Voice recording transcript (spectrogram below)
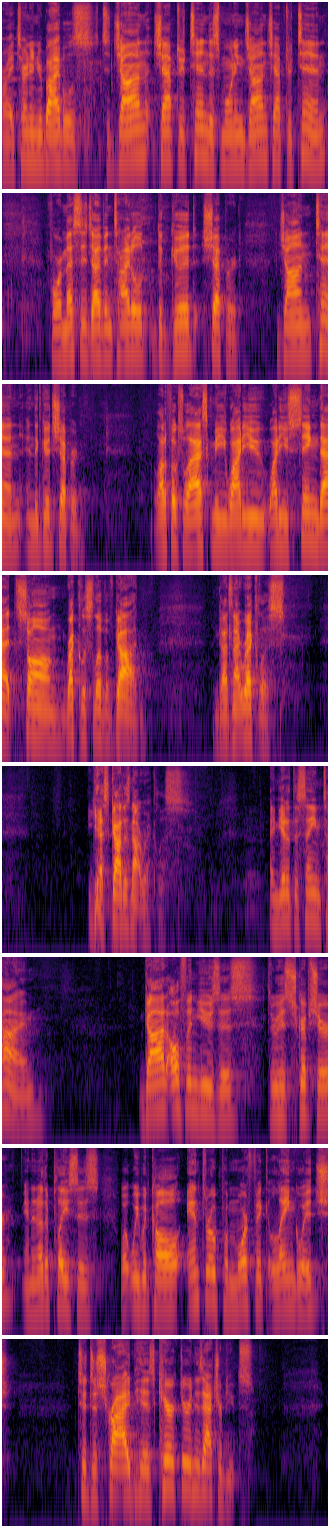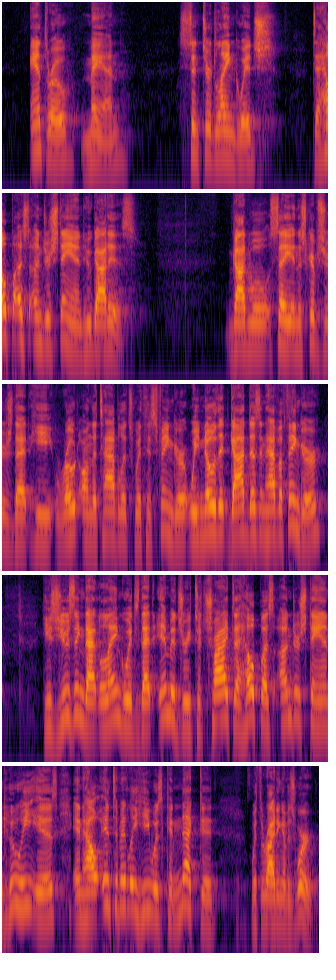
All right, turn in your Bibles to John chapter 10 this morning. John chapter 10 for a message I've entitled The Good Shepherd. John 10 and the Good Shepherd. A lot of folks will ask me, why do you, why do you sing that song, Reckless Love of God? And God's not reckless. Yes, God is not reckless. And yet at the same time, God often uses through his scripture and in other places what we would call anthropomorphic language to describe his character and his attributes. Anthro, man, centered language to help us understand who God is. God will say in the scriptures that he wrote on the tablets with his finger. We know that God doesn't have a finger He's using that language, that imagery, to try to help us understand who He is and how intimately He was connected with the writing of His Word.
